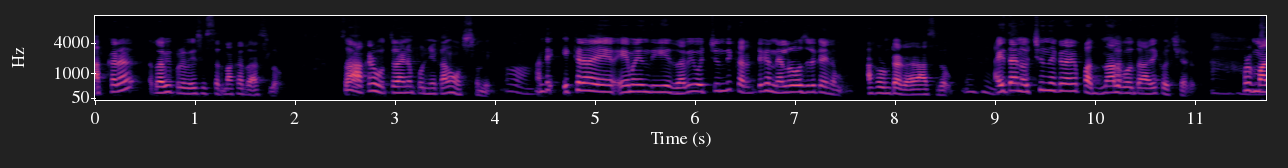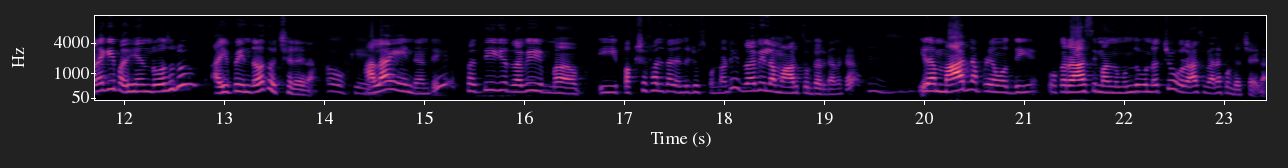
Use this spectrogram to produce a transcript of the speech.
అక్కడ రవి ప్రవేశిస్తారు మకర రాశిలో. సో అక్కడ ఉత్తరాయణ పుణ్యకాలం వస్తుంది. అంటే ఇక్కడ ఏమైంది? రవి వచ్చింది కరెక్ట్గా నెల రోజులకైనా అక్కడ ఉంటాడు ఆ రాశిలో. అయితే ఆయన వచ్చింది ఇక్కడ పద్నాలుగో తారీఖు వచ్చాడు. ఇప్పుడు మనకి పదిహేను రోజులు అయిపోయిన తర్వాత వచ్చాడు ఆయన. అలా ఏంటంటే ప్రతి రవి ఈ పక్ష ఫలితాలు ఎందుకు చూసుకుంటాం అంటే రవి ఇలా మారుతుంటాడు కనుక. ఇలా మారినప్పుడు ఏమవుద్ది? ఒక రాశి మన ముందు ఉండొచ్చు ఒక రాశి వెనక ఉండొచ్చు ఆయన.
